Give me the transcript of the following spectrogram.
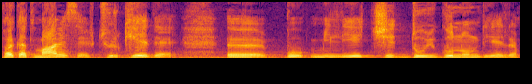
Fakat maalesef Türkiye'de e, bu milliyetçi duygunun diyelim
